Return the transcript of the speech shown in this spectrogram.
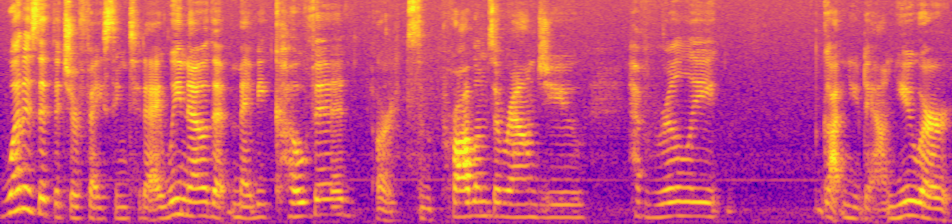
what is it that you're facing today? We know that maybe COVID or some problems around you have really gotten you down. You are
